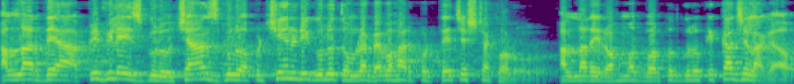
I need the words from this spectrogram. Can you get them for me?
আল্লাহর দেয়া প্রিভিলেজগুলো চান্সগুলো অপরচুনিটি গুলো তোমরা ব্যবহার করতে চেষ্টা করো। আল্লাহর এই রহমত বরকত গুলোকে কাজে লাগাও।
